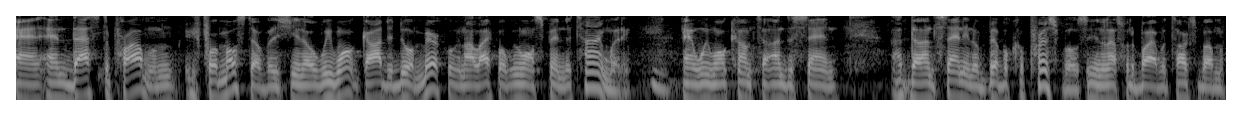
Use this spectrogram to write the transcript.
And, and that's the problem for most of us. You know, we want God to do a miracle in our life, but we won't spend the time with Him. Mm. And we won't come to understand Uh, the understanding of biblical principles. You know, that's what the Bible talks about. My,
